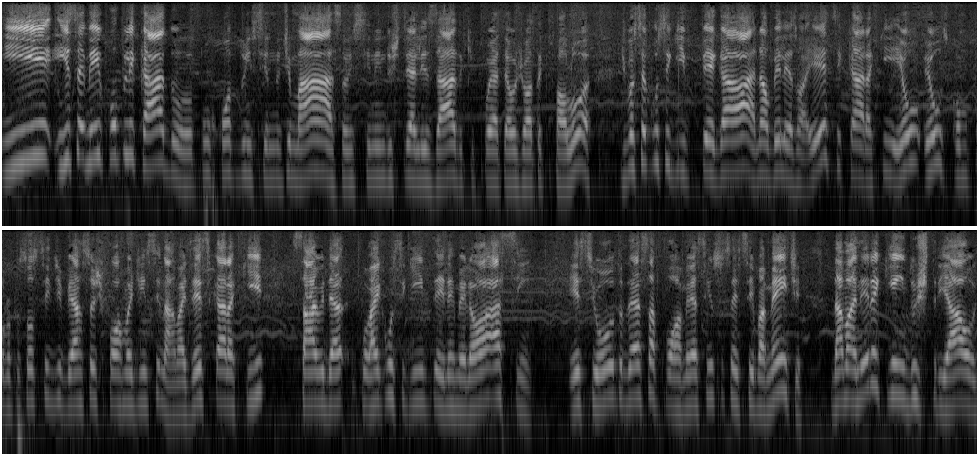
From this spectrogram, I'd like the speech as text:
E isso é meio complicado por conta do ensino de massa, o ensino industrializado, que foi até o Jota que falou, de você conseguir pegar, ah, não, beleza, ó, esse cara aqui, eu, eu como professor sei diversas formas de ensinar, mas esse cara aqui sabe, vai conseguir entender melhor assim. Esse outro dessa forma, e assim sucessivamente, da maneira que é industrial,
